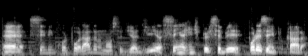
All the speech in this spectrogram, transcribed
é, sendo incorporada no nosso dia a dia sem a gente perceber. Por exemplo, cara,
